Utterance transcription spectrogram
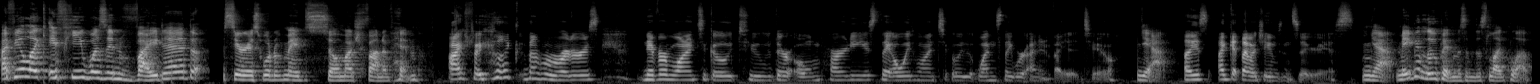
I feel like if he was invited, Sirius would have made so much fun of him. I feel like the Marauders never wanted to go to their own parties. They always wanted to go to the ones they were uninvited to. Yeah. At least I get that with James and Sirius. Yeah, maybe Lupin was in the Slug Club.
